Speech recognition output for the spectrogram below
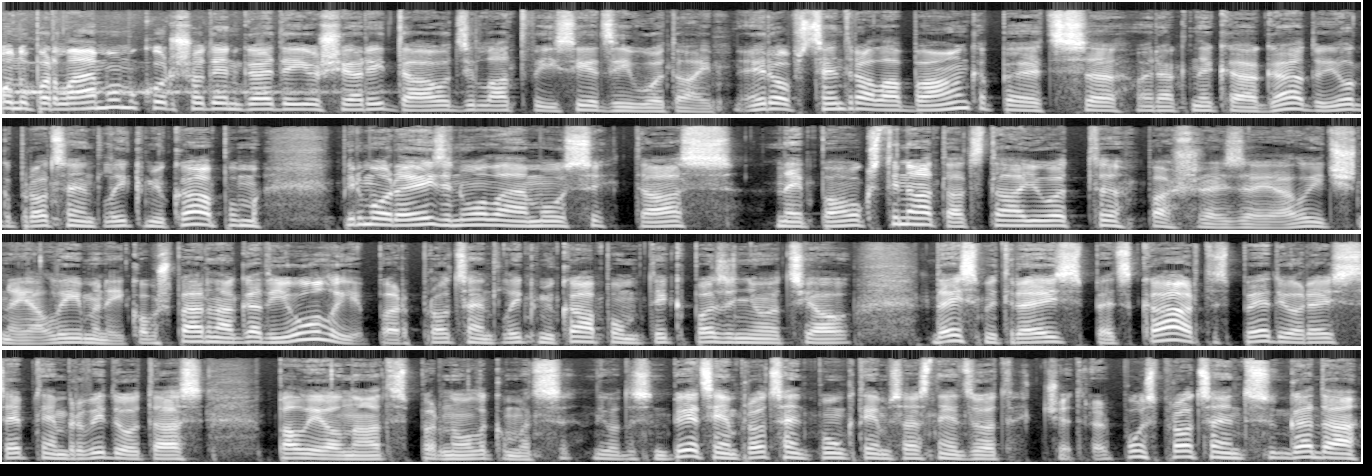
Un nu par lēmumu, kur šodien gaidījuši arī daudzi Latvijas iedzīvotāji. Eiropas centrālā banka pēc uh, vairāk nekā gadu ilga procentu likmju kāpuma pirmo reizi nolēmusi tās nepaukstināt, atstājot pašreizējā līdzšinējā līmenī. Kopš pērnā gada jūlija par procentu likmju kāpumu tika paziņots jau desmit reizes pēc kārtas, pēdējo reizi septembra vidū tās palielinātas par 0,25% punktiem, sasniedzot 4,5% gadā,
